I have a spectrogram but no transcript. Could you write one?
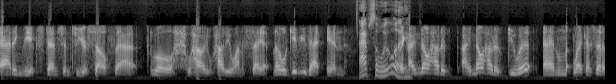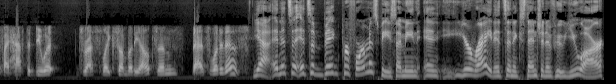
adding the extension to yourself that well how how do you want to say it that will give you that in absolutely. like I know how to I know how to do it, and like I said, if I have to do it dress like somebody else, and that's what it is. Yeah, and it's a it's a big performance piece. I mean, and you're right; it's an extension of who you are,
